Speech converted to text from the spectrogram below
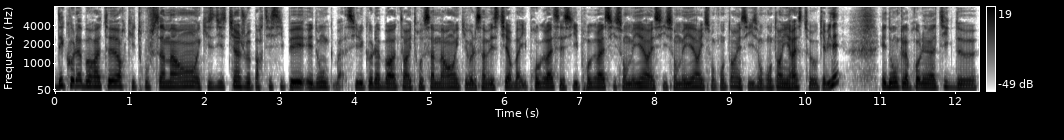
des collaborateurs qui trouvent ça marrant et qui se disent tiens je veux participer et donc bah, si les collaborateurs ils trouvent ça marrant et qu'ils veulent s'investir, bah ils progressent et s'ils progressent ils sont meilleurs et s'ils sont meilleurs ils sont contents et s'ils sont contents ils restent au cabinet. Et donc la problématique de,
